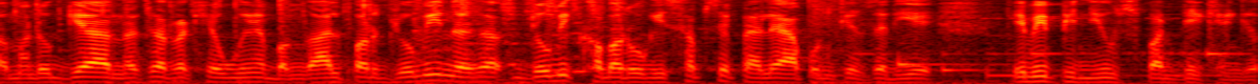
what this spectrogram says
मनोज्ञा, नज़र रखे हुए हैं बंगाल पर। जो भी नज़र, जो भी खबर होगी, सबसे पहले आप उनके ज़रिए एबीपी न्यूज़ पर देखेंगे।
